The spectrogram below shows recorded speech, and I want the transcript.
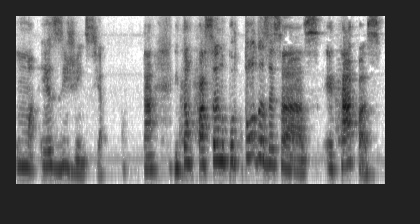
uma exigência, tá? Então, passando por todas essas etapas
